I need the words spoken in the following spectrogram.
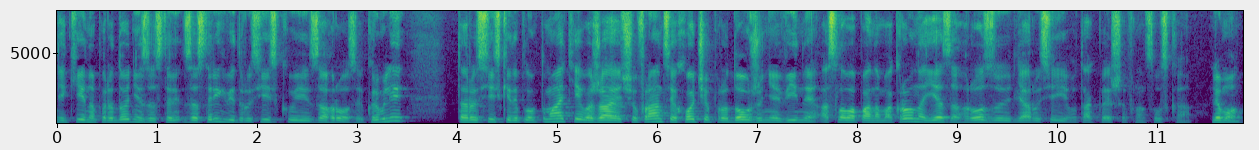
який напередодні застеріг від російської загрози в Кремлі. Та російські дипломатії вважають, що Франція хоче продовження війни, а слова пана Макрона є загрозою для Росії. Отак пише французька Лемонт.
